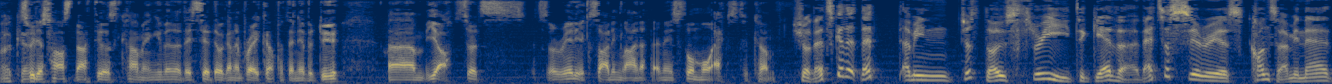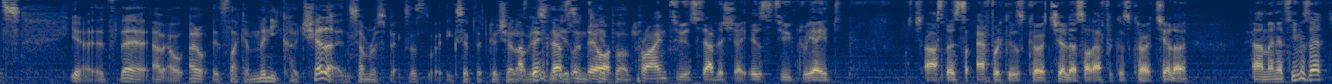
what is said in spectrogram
Okay. Swedish House Mafia is coming, even though they said they were going to break up, but they never do. Um, yeah, so it's, it's a really exciting lineup and there's still more acts to come. Sure, that's gonna, that, I mean, just those three together, that's a serious concert. I mean, that's, you know, it's the, it's like a mini Coachella in some respects, except that Coachella obviously isn't hip hop. trying to establish is to create I suppose Africa's Coachella, South Africa's Coachella. Um, and it seems that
